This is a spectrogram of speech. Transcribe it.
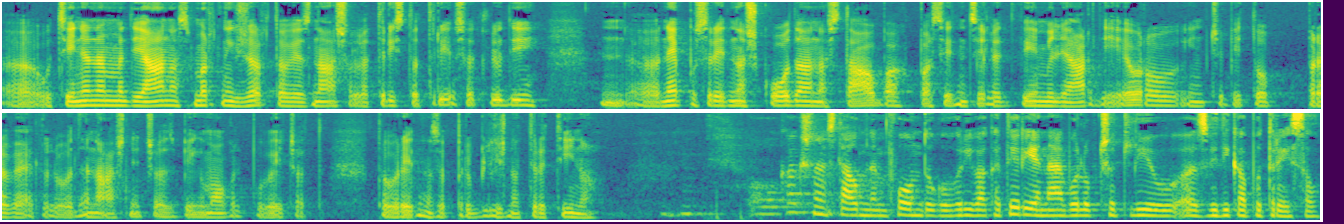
Eh, ocenjena medijana smrtnih žrtev je znašala 330 ljudi, eh, neposredna škoda na stavbah pa 7,2 milijardi evrov in če bi to prevedli v današnji čas, bi ga mogli povečati to vredno za približno tretjino. O kakšnem stavbnem fondu govoriva, kateri je najbolj občutljiv eh, z vidika potresov?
